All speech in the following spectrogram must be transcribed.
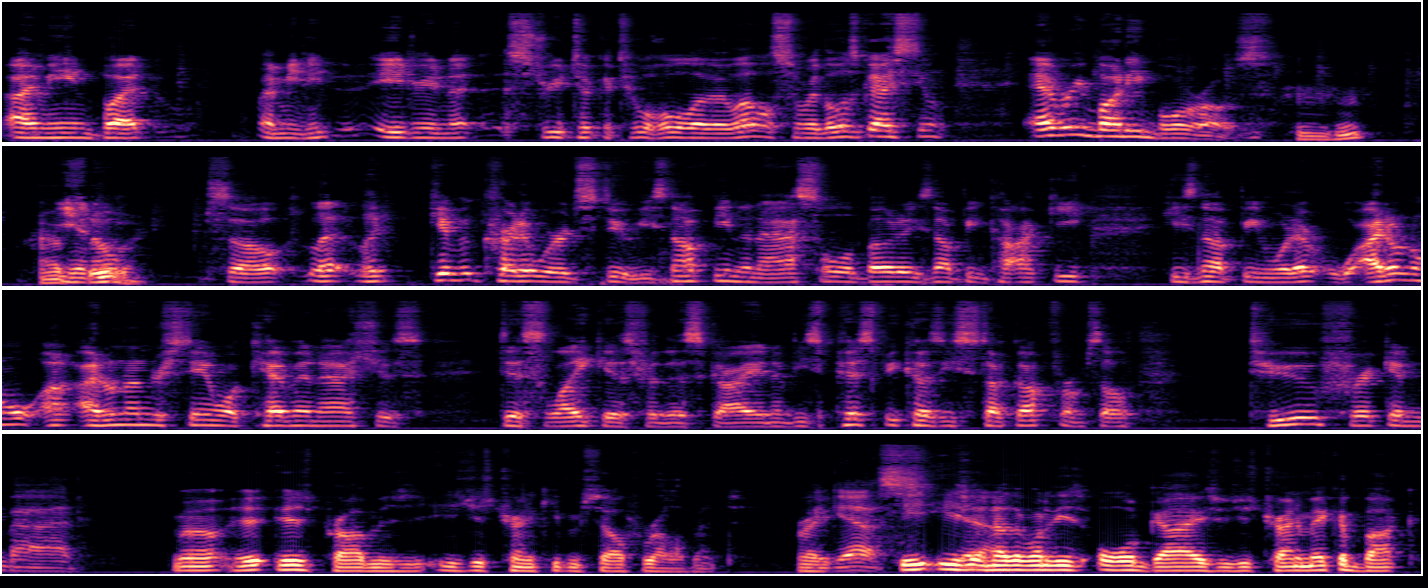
I mean, but I mean, Adrian Street took it to a whole other level. So were those guys stealing? Everybody borrows, Absolutely. you know. So let like give it credit where it's due. He's not being an asshole about it. He's not being cocky. He's not being whatever. I don't know. I I don't understand what Kevin Nash's dislike is for this guy. And if he's pissed because he stuck up for himself, too freaking bad. Well, his problem is he's just trying to keep himself relevant, right? Yes, he, he's yeah. another one of these old guys who's just trying to make a buck,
